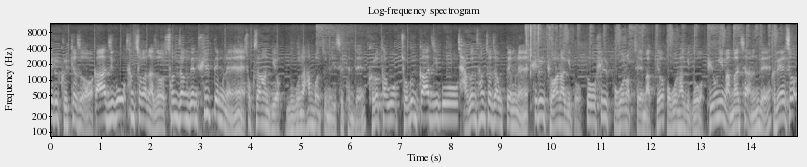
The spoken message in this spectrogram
휠을 긁혀서 까지고 상처가 나서 손상된 휠 때문에 속상한 기억 누구나 한 번쯤은 있을 텐데 그렇다고 조금 까지고 작은 상처 자국 때문에 휠을 교환하기도 또 휠 복원업체에 맡겨 복원하기도 비용이 만만치 않은데 그래서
